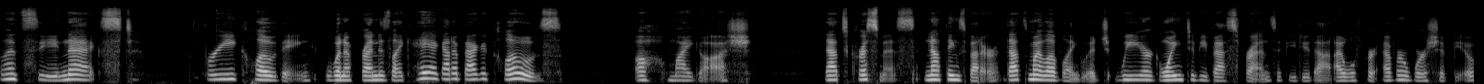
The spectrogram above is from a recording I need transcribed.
Let's see. Next, free clothing. When a friend is like, hey, I got a bag of clothes. Oh my gosh. That's Christmas. Nothing's better. That's my love language. We are going to be best friends if you do that. I will forever worship you.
